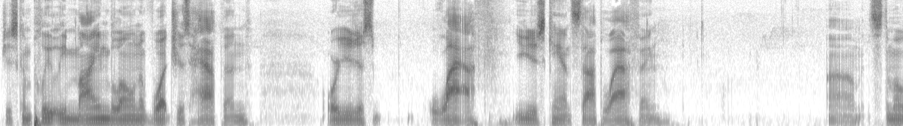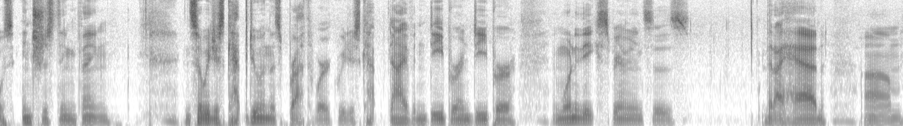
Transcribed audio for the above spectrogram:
just completely mind blown of what just happened, or you just laugh. You just can't stop laughing. Um, it's the most interesting thing. And so we just kept doing this breath work. We just kept diving deeper and deeper. And one of the experiences that I had, um,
